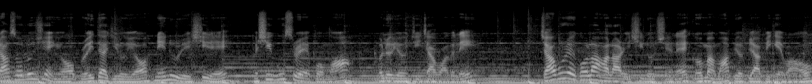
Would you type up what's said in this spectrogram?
ဒါဆိုလို့ရှိရင်ရောပရိသတ်ကြီးတို့ရောနှင်းလူတွေရှိတယ်မရှိဘူးဆိုတဲ့အပေါ်မှာဘလို့ယုံကြည်ကြပါသလဲ။ကြားဘူးတဲ့ကောလာဟာလာတွေရှိလို့ရှင်လဲဂုံးမှန်မှာပြောပြပေးခဲ့ပါဦး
